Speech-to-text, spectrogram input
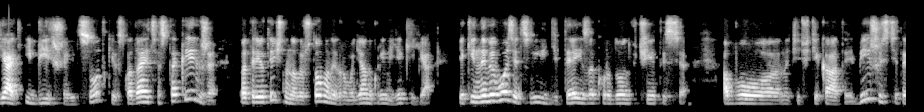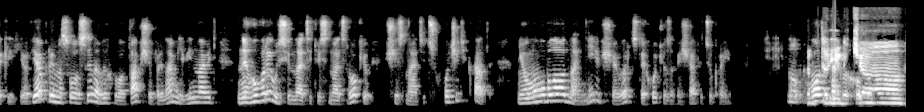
95 і більше відсотків складається з таких же патріотично налаштованих громадян України, як і я, які не вивозять своїх дітей за кордон вчитися або значить, втікати. Більшості таких є. От я прийме свого сина виховав так, що принаймні він навіть не говорив у 17-18 років, 16, що хоче тікати. В нього мова була одна: ні, якщо я виросту, я хочу захищати цю країну. Ну, Тобто, так якщо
